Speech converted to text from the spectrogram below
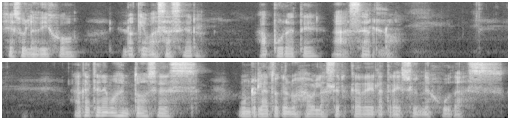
Jesús le dijo, lo que vas a hacer, apúrate a hacerlo. Acá tenemos entonces un relato que nos habla acerca de la traición de Judas.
